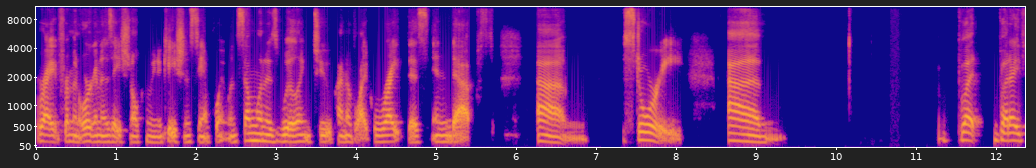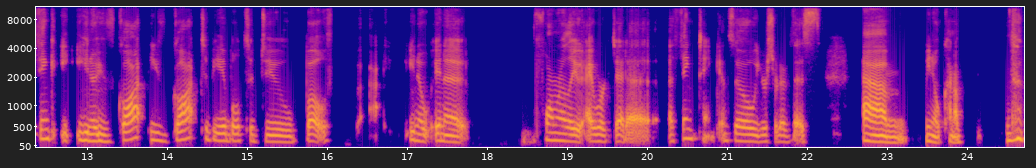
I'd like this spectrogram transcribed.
right? From an organizational communication standpoint, when someone is willing to kind of like write this in depth um, story. Um, but but I think you know you've got you've got to be able to do both. You know, in a formerly I worked at a, a think tank, and so you're sort of this um, you know, kind of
